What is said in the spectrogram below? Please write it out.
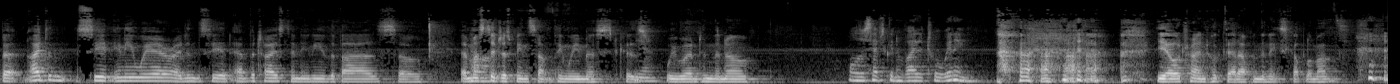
but I didn't see it anywhere. I didn't see it advertised in any of the bars, so it must Oh. have just been something we missed because Yeah. we weren't in the know. We'll just have to get invited to a wedding. Yeah, we'll try and hook that up in the next couple of months.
